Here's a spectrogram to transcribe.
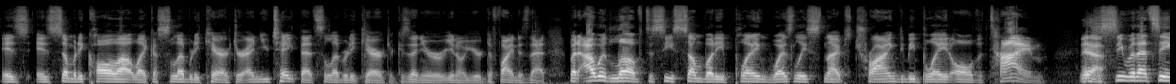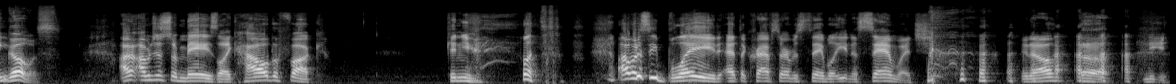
is is somebody call out like a celebrity character and you take that celebrity character because then you're you know you're defined as that. But I would love to see somebody playing Wesley Snipes trying to be Blade all the time and Yeah. just see where that scene goes. I, I'm just amazed. Like, how the fuck can you? I want to see Blade at the craft service table eating a sandwich. You know, uh, need,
